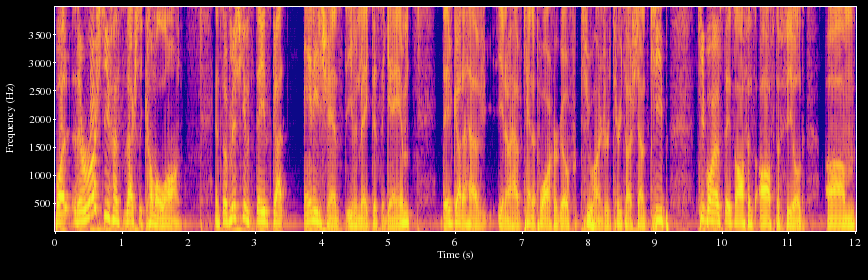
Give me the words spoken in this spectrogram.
But their rush defense has actually come along. And so if Michigan State's got any chance to even make this a game, they've got to have, you know, have Kenneth Walker go for 200, three touchdowns, keep keep Ohio State's offense off the field. Um,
